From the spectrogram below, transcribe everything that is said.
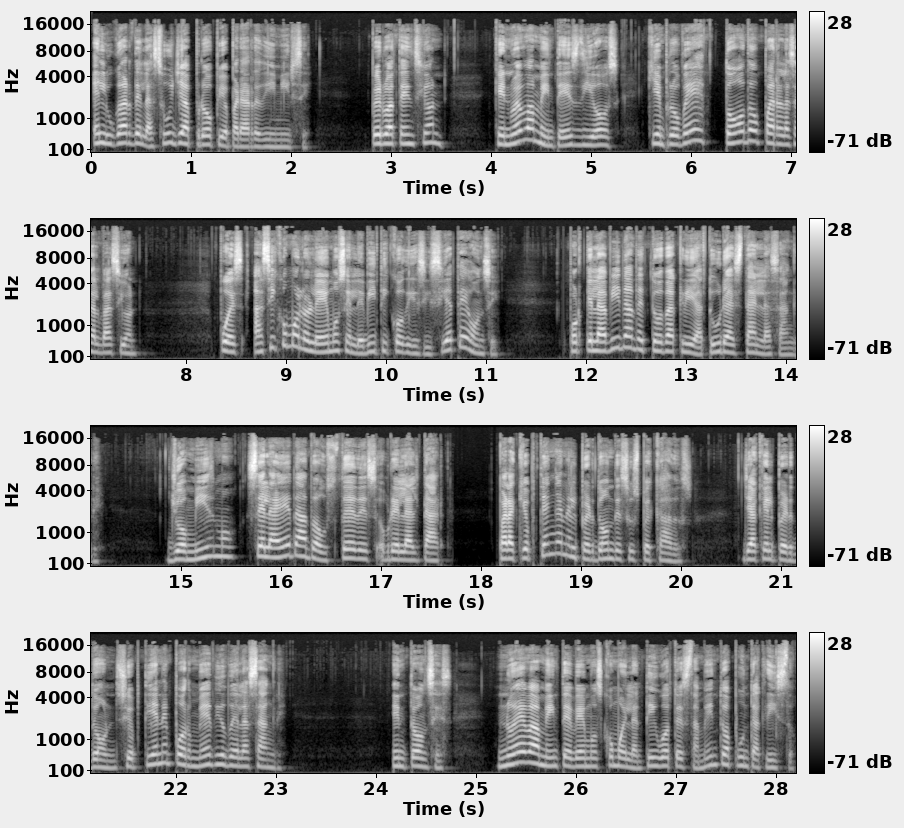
en lugar de la suya propia para redimirse. Pero atención, que nuevamente es Dios quien provee todo para la salvación. Pues así como lo leemos en Levítico 17:11, porque la vida de toda criatura está en la sangre. Yo mismo se la he dado a ustedes sobre el altar, para que obtengan el perdón de sus pecados, ya que el perdón se obtiene por medio de la sangre. Entonces, nuevamente vemos cómo el Antiguo Testamento apunta a Cristo,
